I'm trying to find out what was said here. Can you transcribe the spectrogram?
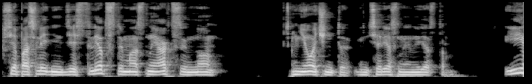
все последние 10 лет стоимостные акции, но не очень-то интересны инвесторам. И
